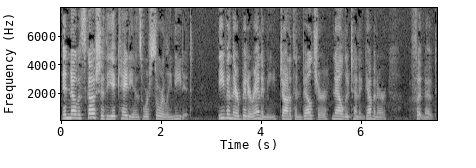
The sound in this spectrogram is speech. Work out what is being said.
In Nova Scotia the Acadians were sorely needed. Even their bitter enemy, Jonathan Belcher, now lieutenant governor, [Footnote:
